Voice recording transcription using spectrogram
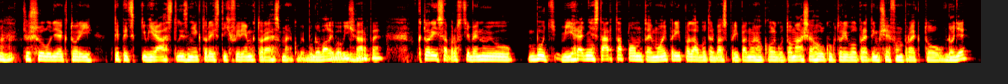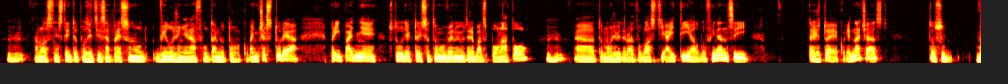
mm-hmm. čo sú ľudia, ktorí typicky vyrástli z niektorej z tých firiem, ktoré sme akoby budovali vo Výšarpe, ktorí sa proste venujú buď výhradne startupom, to je môj prípad, alebo treba z prípad môjho kolegu Tomáša Hulku, ktorý bol predtým šéfom projektov v Dode, Uh-huh. A vlastne z tejto pozície sa presunul vyloženie na full time do toho venture studia. Prípadne sú ľudia, ktorí sa tomu venujú treba pol na pol. Uh-huh. A to môže byť treba v oblasti IT alebo financií. Takže to je ako jedna časť. To sú v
